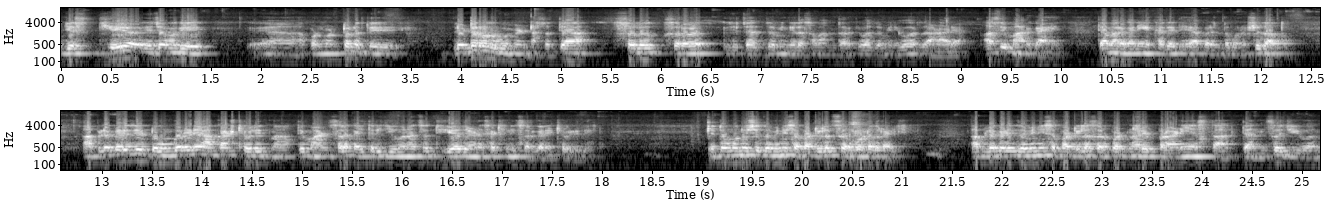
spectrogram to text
म्हणजे ध्येय याच्यामध्ये आपण म्हणतो ना ते लेटरल मुवमेंट असतात त्या सलग सरळ ह्याच्या जमिनीला समांतर किंवा जमिनीवर जाणाऱ्या असे मार्ग आहेत. त्या मार्गाने एखाद्या ध्येयापर्यंत मनुष्य जातो. आपल्याकडे जे डोंगरने आकाश ठेवलेत ना ते माणसाला काहीतरी जीवनाचं ध्येय देण्यासाठी निसर्गाने ठेवलेले आहेत. ते तो मनुष्य जमिनी सपाटीला सरपटत राहील. आपल्याकडे जमिनी सपाटीला सरपटणारे प्राणी असतात त्यांचं जीवन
